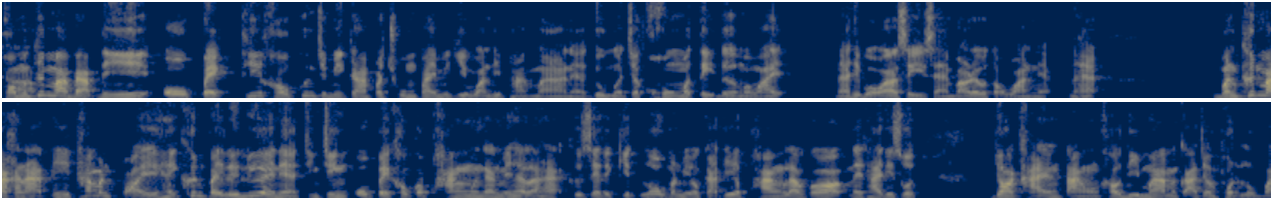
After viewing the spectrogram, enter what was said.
พอมันขึ้นมาแบบนี้โอเปกที่เขาเพิ่งจะมีการประชุมไปไม่กี่วันที่ผ่านมาเนี่ยดูเหมือนจะคงมติเดิมเอาไว้นะที่บอกว่า4ี่แสนบาร์เรลต่อวันเนี่ยนะฮะมันขึ้นมาขนาดนี้ถ้ามันปล่อยให้ขึ้นไปเรื่อยๆเนี่ยจริงๆโอเปกเขาก็พังเหมือนกันไม่ใช่เหรอฮะคือเศรษฐกิจโลกมันมีโอกาสที่จะพังแล้วก็ในท้ายที่สุด ยอดขายต่างๆของเขาดีมามันก็อาจจะหดลงไป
